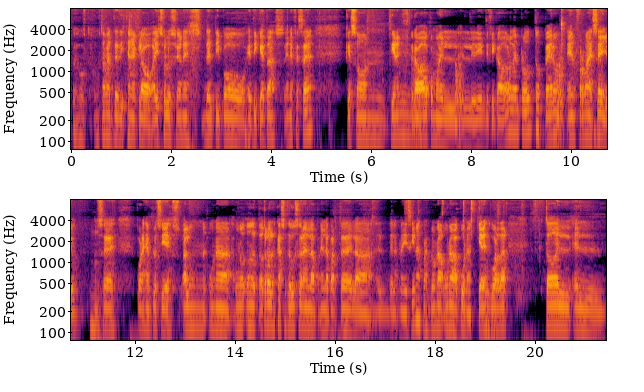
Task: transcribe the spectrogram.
pues, just- justamente diste en el clavo. Hay soluciones del tipo etiquetas NFC que son tienen grabado como el, el identificador del producto, pero en forma de sello. Entonces, por ejemplo, si es algún, una, uno- otro de los casos de uso era en la, en la parte de, la, de las medicinas, por ejemplo, una, una vacuna. Quieres guardar todo el, el-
